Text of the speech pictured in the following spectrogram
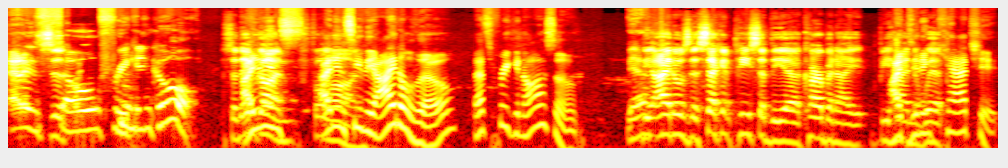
That is So- so freaking cool. So I they've gone. didn't. Full I didn't see the idol though. That's freaking awesome. Yeah. the idol's the second piece of the uh, carbonite behind I the didn't whip. catch it.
